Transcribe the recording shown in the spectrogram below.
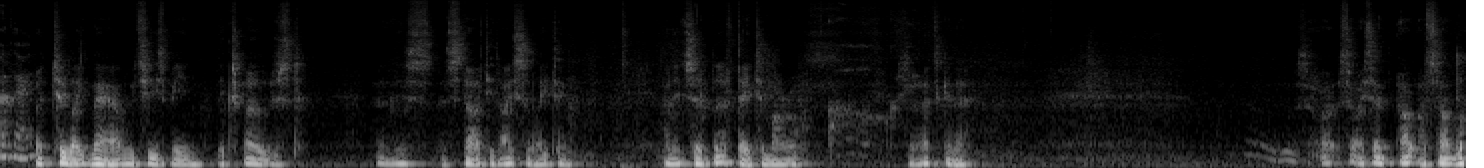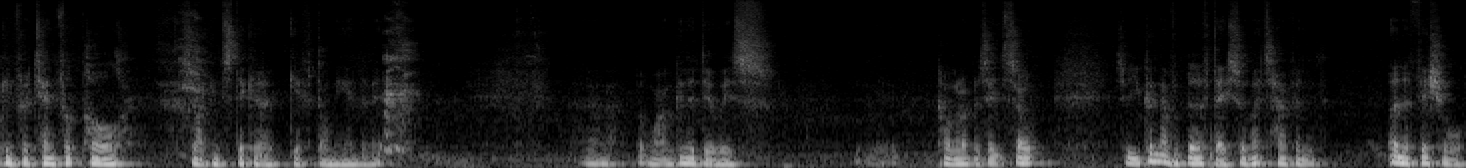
okay. But too late now, which she's been exposed and has, started isolating. And it's her birthday tomorrow, oh, so that's gonna. So, so I said I'll, I'll start looking for a ten foot pole, so I can stick a gift on the end of it. Uh, but what I'm going to do is call her up and say, so, so you couldn't have a birthday, so let's have an unofficial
